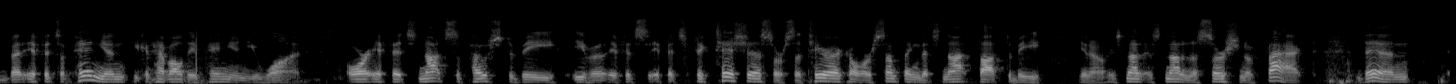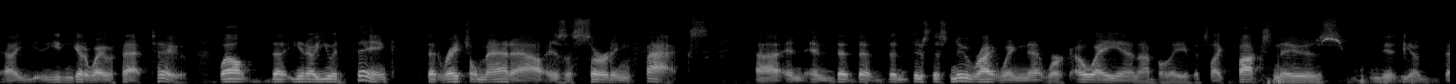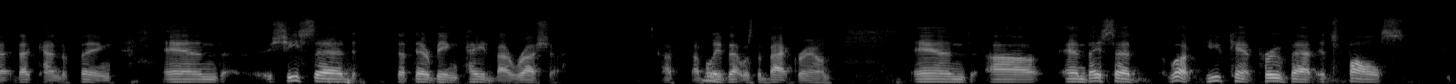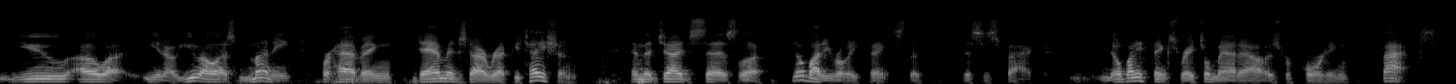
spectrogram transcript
but if it's opinion, you can have all the opinion you want. Or if it's not supposed to be even if it's if it's fictitious or satirical or something that's not thought to be, you know, it's not it's not an assertion of fact, then uh, you, you can get away with that too. Well, the you know you would think that Rachel Maddow is asserting facts uh, and and the, the, the, there's this new right wing network, OAN, I believe. It's like Fox News, you know, that, that kind of thing. And she said that they're being paid by Russia. I, I believe that was the background. And, uh, and they said, look, you can't prove that it's false. You owe, uh, you know, you owe us money for having damaged our reputation. And the judge says, look, nobody really thinks that this is fact. Nobody thinks Rachel Maddow is reporting facts.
